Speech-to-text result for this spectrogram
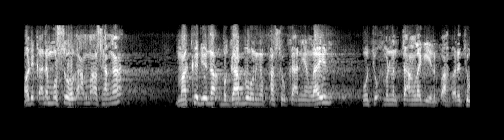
Oleh kerana musuh ramah sangat maka dia nak bergabung dengan pasukan yang lain untuk menentang lagi lepas pada itu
